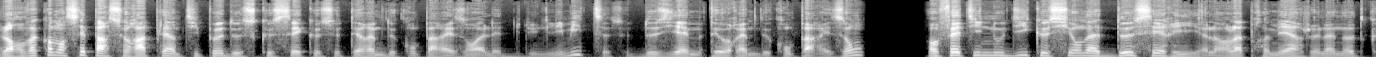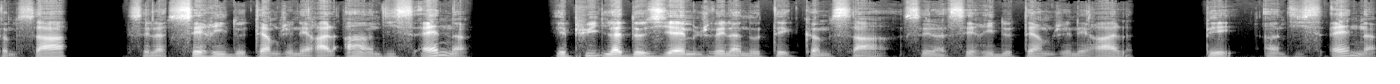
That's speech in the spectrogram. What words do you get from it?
Alors on va commencer par se rappeler un petit peu de ce que c'est que ce théorème de comparaison à l'aide d'une limite, ce deuxième théorème de comparaison. En fait, il nous dit que si on a deux séries, alors la première, je la note comme ça, c'est la série de termes général A indice n, et puis la deuxième, je vais la noter comme ça, c'est la série de termes général B indice n.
